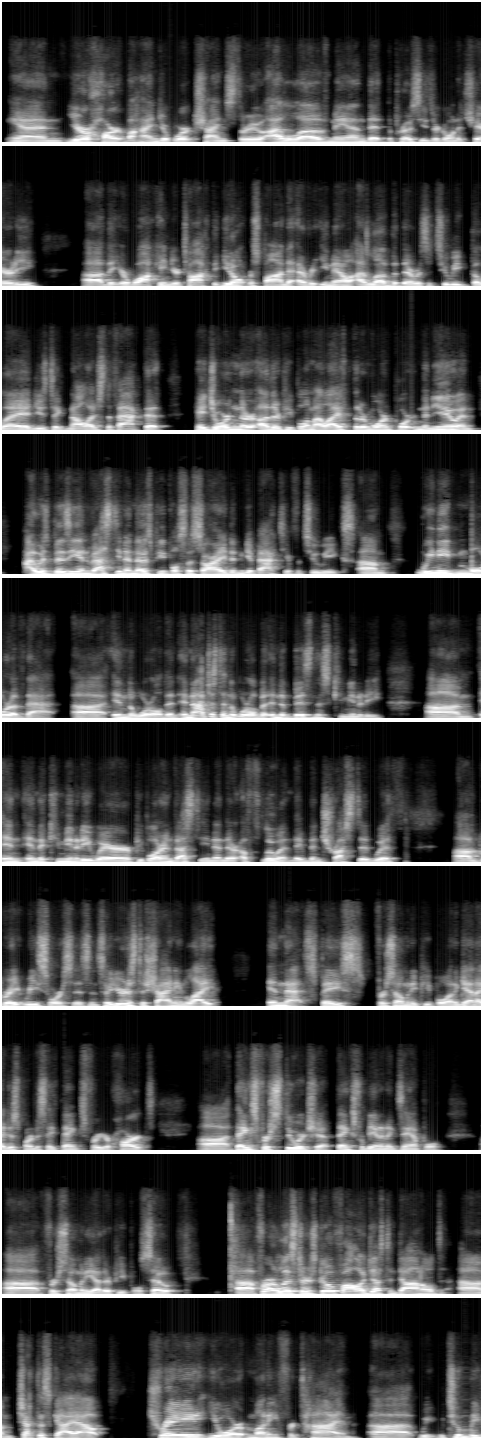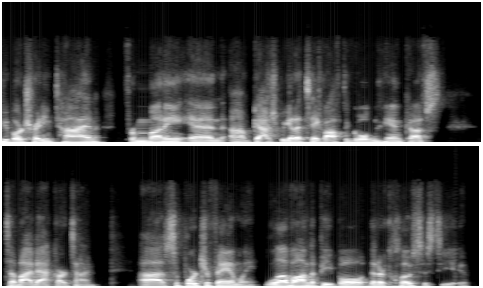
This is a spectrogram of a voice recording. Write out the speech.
and your heart behind your work shines through. I love, man, that the proceeds are going to charity uh, that you're walking your talk, that you don't respond to every email. I love that there was a two week delay and you just acknowledge the fact that, hey, Jordan, there are other people in my life that are more important than you. And I was busy investing in those people. So sorry I didn't get back to you for two weeks. Um, we need more of that uh, in the world and, and not just in the world, but in the business community, um, in, in the community where people are investing and they're affluent. They've been trusted with uh, great resources. And so you're just a shining light in that space for so many people. And again, I just wanted to say thanks for your heart. Uh, thanks for stewardship. Thanks for being an example uh, for so many other people. So, uh, for our listeners, go follow Justin Donald. Um, check this guy out. Trade your money for time. Uh, we too many people are trading time for money, and um, gosh, we got to take off the golden handcuffs to buy back our time. Uh, support your family. Love on the people that are closest to you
